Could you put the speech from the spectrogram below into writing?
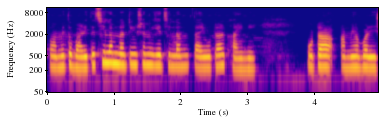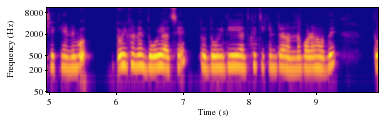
তো আমি তো বাড়িতে ছিলাম না টিউশন গিয়েছিলাম, তাই ওটা আর খাইনি। ওটা আমি আবার এসে খেয়ে নেব। তো এখানে দই আছে, তো দই দিয়েই আজকে চিকেনটা রান্না করা হবে। তো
